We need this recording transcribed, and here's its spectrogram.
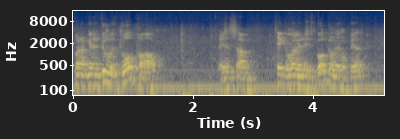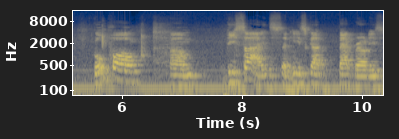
what I'm going to do with Gopal is um, take a look at his book a little bit. Gopal um, decides, and he's got background, he's,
